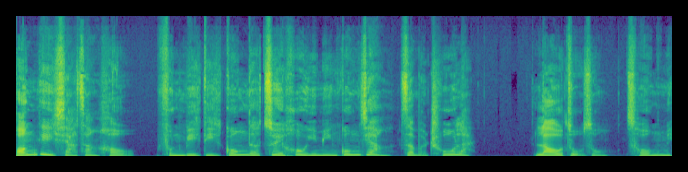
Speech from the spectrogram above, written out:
皇帝下葬后，封闭地宫的最后一名工匠怎么出来？老祖宗聪明。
